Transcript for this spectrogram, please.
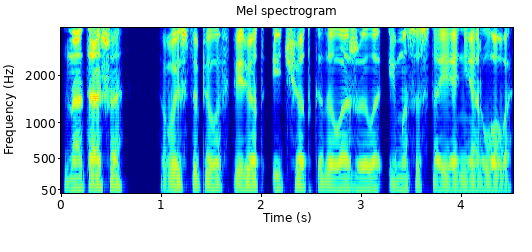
Наташа выступила вперед и четко доложила им о состоянии Орлова.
